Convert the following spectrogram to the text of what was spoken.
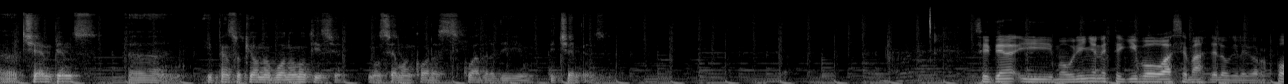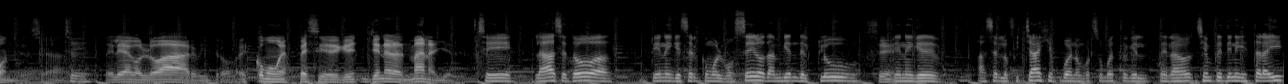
eh, Champions. eh, io penso che è una buona notizia. Non siamo ancora squadra di, di Champions. Sí, tiene, y Mourinho en este equipo hace más de lo que le corresponde. O sea, Sí. pelea con los árbitros. Es como una especie de general manager. Sí, la hace toda. Tiene que ser como el vocero también del club. Sí. Tiene que hacer los fichajes. Bueno, por supuesto que el entrenador siempre tiene que estar ahí.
